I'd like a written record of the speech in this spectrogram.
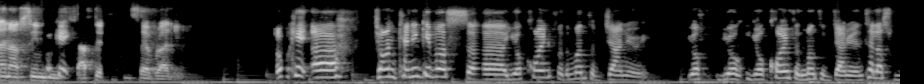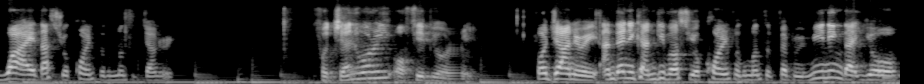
and I've seen okay. this after severally. Okay, uh, John, can you give us uh, your coin for the month of January? Your your your coin for the month of January, and tell us why that's your coin for the month of January. For January or February? For January, and then you can give us your coin for the month of February, meaning that you're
